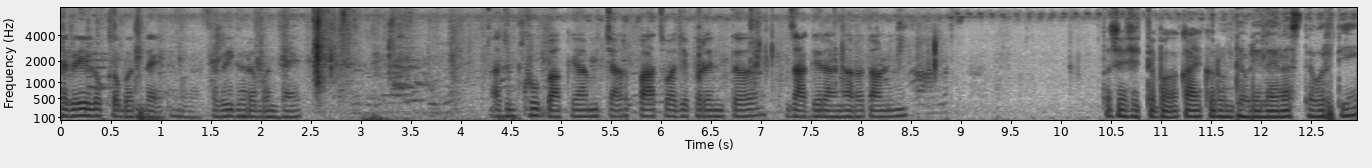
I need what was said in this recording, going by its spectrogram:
सगळी लोक बंद आहेत बघा सगळी घरं बंद आहेत. अजून खूप बाकी आहे. आम्ही चार पाच वाजेपर्यंत जागे राहणार आहोत आम्ही. तसेच इथे बघा काय करून ठेवलेलं आहे रस्त्यावरती.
